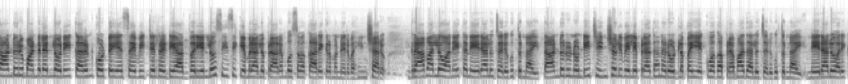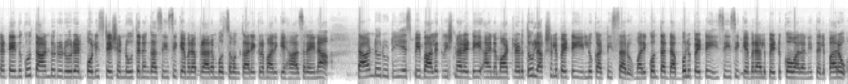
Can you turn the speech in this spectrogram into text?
తాండూరు మండలంలోని కరుణ్కోట ఎస్ఐ విఠల్ రెడ్డి ఆధ్వర్యంలో సీసీ కెమెరాలు ప్రారంభోత్సవ కార్యక్రమం నిర్వహించారు. గ్రామాల్లో అనేక నేరాలు జరుగుతున్నాయి. తాండూరు నుండి చించోలి వెళ్ళే ప్రధాన రోడ్లపై ఎక్కువగా ప్రమాదాలు జరుగుతున్నాయి. నేరాలు అరికట్టేందుకు తాండూరు రూరల్ పోలీస్ స్టేషన్ నూతనంగా సీసీ కెమెరా ప్రారంభోత్సవం కార్యక్రమానికి హాజరైన తాండూరు టీఎస్పీ బాలకృష్ణారెడ్డి ఆయన మాట్లాడుతూ లక్షలు పెట్టి ఇల్లు కట్టిస్తారు. మరికొంత డబ్బులు పెట్టి సీసీ కెమెరాలు పెట్టుకోవాలని తెలిపారు.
